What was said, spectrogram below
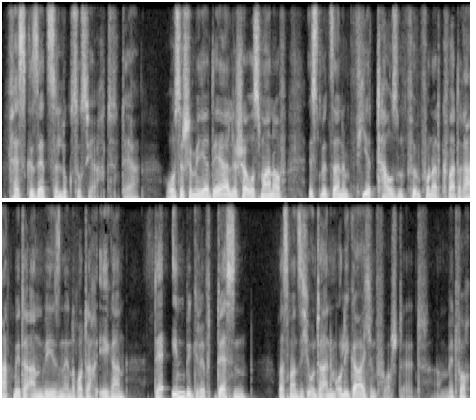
festgesetzte Luxusjacht. Der russische Milliardär Alisha Osmanov ist mit seinem 4500 Quadratmeter Anwesen in Rottach-Egern der Inbegriff dessen, was man sich unter einem Oligarchen vorstellt. Am Mittwoch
